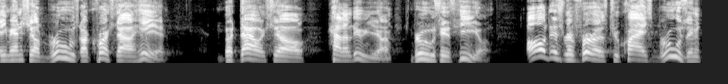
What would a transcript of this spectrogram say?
amen, shall bruise or crush thy head, but thou shalt, hallelujah, bruise his heel. All this refers to Christ's bruising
